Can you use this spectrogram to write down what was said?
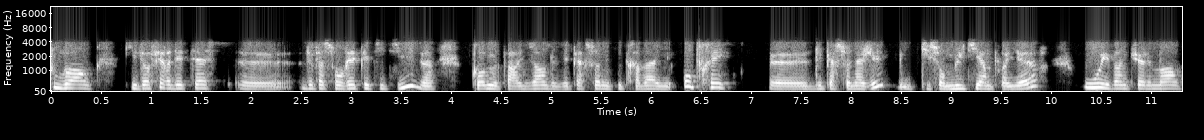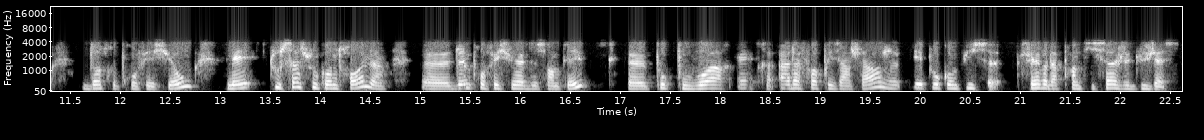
souvent qui doit faire des tests euh, de façon répétitive, comme par exemple des personnes qui travaillent auprès euh, des personnes âgées, qui sont multi-employeurs, ou éventuellement d'autres professions, mais tout ça sous contrôle euh, d'un professionnel de santé pour pouvoir être à la fois pris en charge et pour qu'on puisse faire l'apprentissage du geste.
